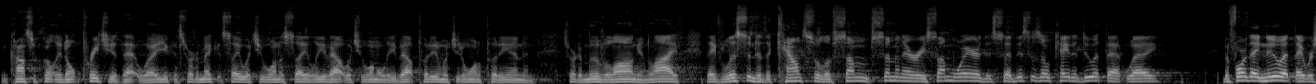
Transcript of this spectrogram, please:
and consequently don't preach it that way. You can sort of make it say what you want to say, leave out what you want to leave out, put in what you don't want to put in, and sort of move along in life. They've listened to the counsel of some seminary somewhere that said this is okay to do it that way. Before they knew it, they were,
